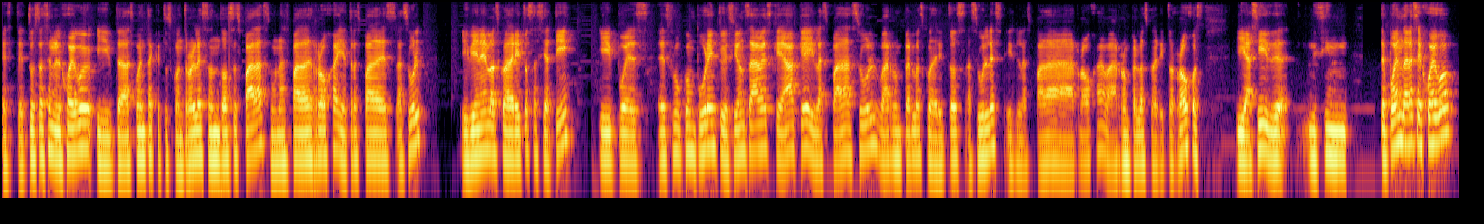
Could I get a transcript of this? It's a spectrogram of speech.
Este, tú estás en el juego y te das cuenta que tus controles son dos espadas, una espada es roja y otra espada es azul, y vienen los cuadritos hacia ti, y pues es con pura intuición sabes que, ah, ok, la espada azul va a romper los cuadritos azules y la espada roja va a romper los cuadritos rojos y así, de, sin, te pueden dar ese juego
